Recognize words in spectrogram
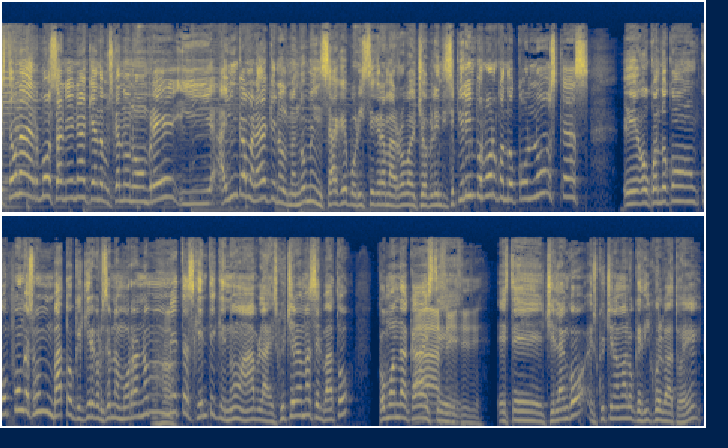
Está una hermosa nena que anda buscando un hombre y hay un camarada que nos mandó un mensaje por Instagram, arroba Choplin. Dice, Piolín, por favor, cuando conozcas eh, o cuando con- compongas un vato que quiere conocer una morra, no Ajá. metas gente que no habla. Escuchen nada más el vato. ¿Cómo anda acá Ah, este, sí, sí, sí. este chilango? Escuchen nada más lo que dijo el vato, ¿eh?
